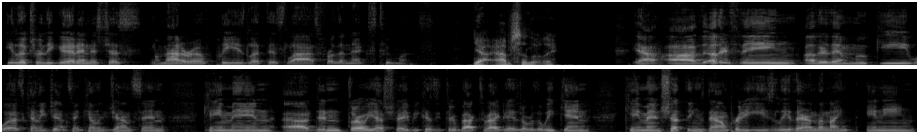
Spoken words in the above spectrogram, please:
He looks really good, and it's just a matter of please let this last for the next two months. Yeah, absolutely. Yeah. Uh, the other thing, other than Mookie, was Kenley Jansen. Kenley Jansen came in, uh, didn't throw yesterday because he threw back to back days over the weekend. Came in, shut things down pretty easily there in the ninth inning.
